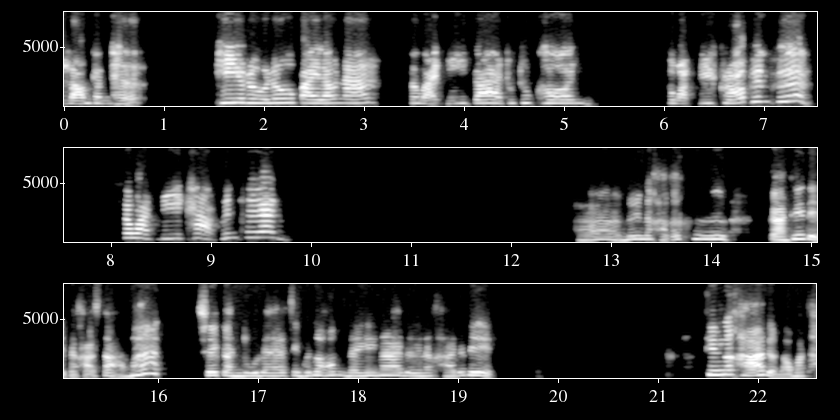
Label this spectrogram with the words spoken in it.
ดล้อมกันเถอะ พี่รูลูไปแล้วนะ สวัสดีจ้าทุกๆคน สวัสดีครับเพื่อนๆสวัสดีค่ะเพื่อนๆ อ่านี่นะคะก็คือ การที่เด็กนะคะสามารถช่วยกันดูแลสิ่งแวดล้อมได้ง่าย ๆ เลยนะคะเด็กๆทีนี้นะคะ เดี๋ยวเรามาท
